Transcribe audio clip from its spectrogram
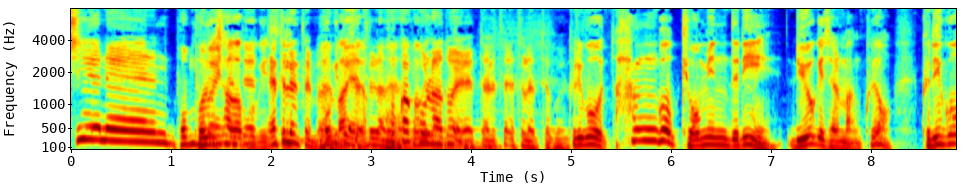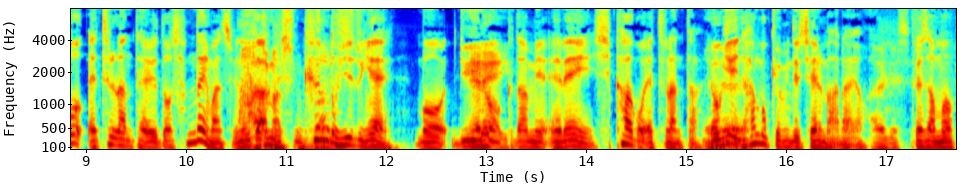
CNN 본부가 본사가 있는데 거기 있어요. 애틀랜타입니다. 거기도 맞아요. 애틀란타. 코카콜라도 거기도 애틀- 애틀랜타고요. 그리고 한국 교민들이 뉴욕에 제일 많고요. 그리고 애틀란타에도 상당히 많습니다. 그러니까 많습니다. 큰 도시 중에 뭐 뉴욕, LA. 그다음에 LA, 시카고, 애틀란타 여기에 네. 이제 한국 교민들이 제일 많아요. 알겠습니다. 그래서 뭐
